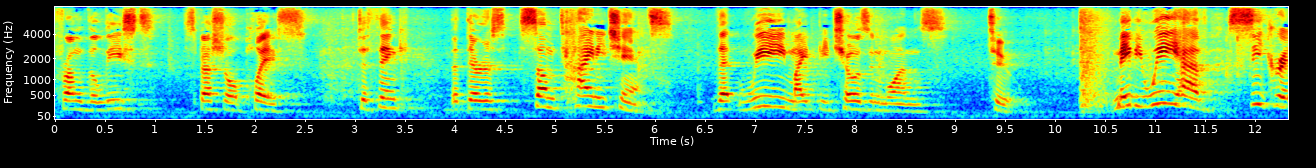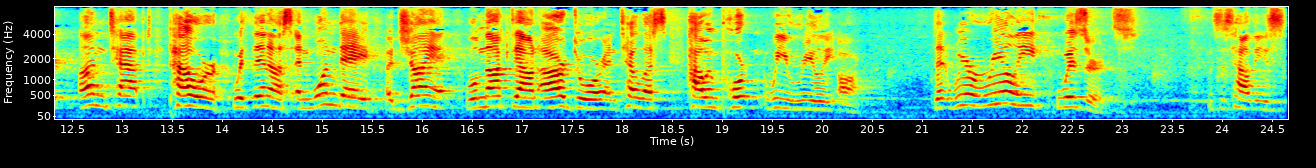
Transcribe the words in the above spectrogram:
from the least special place, to think that there's some tiny chance that we might be chosen ones too. Maybe we have secret, untapped power within us, and one day a giant will knock down our door and tell us how important we really are. That we're really wizards. This is how these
